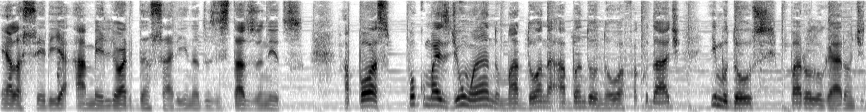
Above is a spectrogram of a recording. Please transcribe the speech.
Ela seria a melhor dançarina dos Estados Unidos. Após pouco mais de um ano, Madonna abandonou a faculdade e mudou-se para o lugar onde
